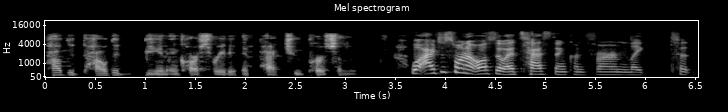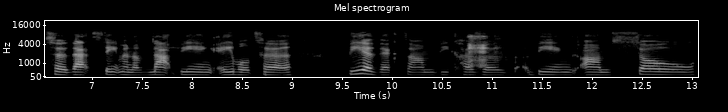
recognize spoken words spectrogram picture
how did how did being incarcerated impact you personally? Well, I just want to also attest and confirm, like to to that statement of not being able to be a victim because of being um so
